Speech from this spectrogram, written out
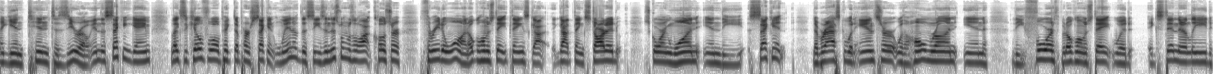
again 10 to 0 in the second game lexi kilfoyle picked up her second win of the season. This one was a lot closer 3 to 1 oklahoma state things got got things started scoring one in the second. Nebraska would answer with a home run in the fourth but oklahoma state would extend their lead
